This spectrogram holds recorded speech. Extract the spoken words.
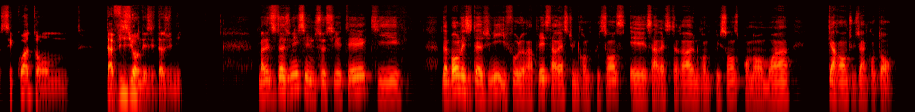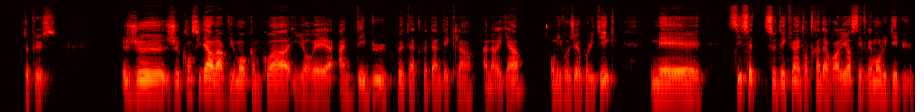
c'est quoi ton, ta vision des États-Unis? Bah, les États-Unis, c'est une société qui... D'abord, les États-Unis, il faut le rappeler, ça reste une grande puissance et ça restera une grande puissance pendant au moins 40 ou 50 ans de plus. Je, je considère l'argument comme quoi il y aurait un début peut-être d'un déclin américain au niveau géopolitique, mais si ce déclin est en train d'avoir lieu, c'est vraiment le début.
